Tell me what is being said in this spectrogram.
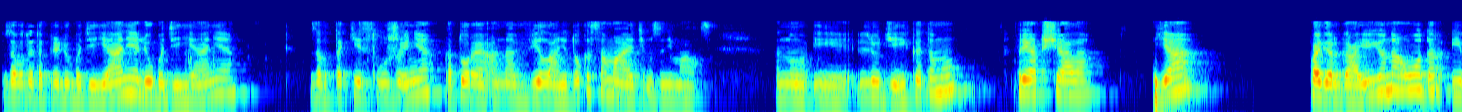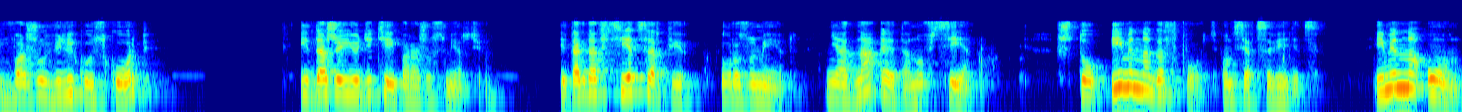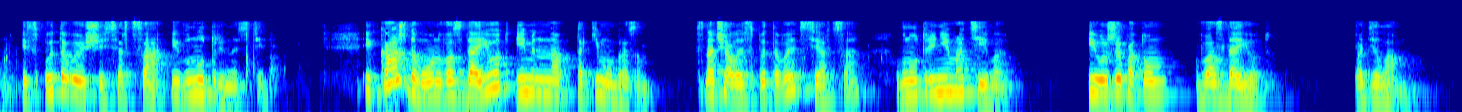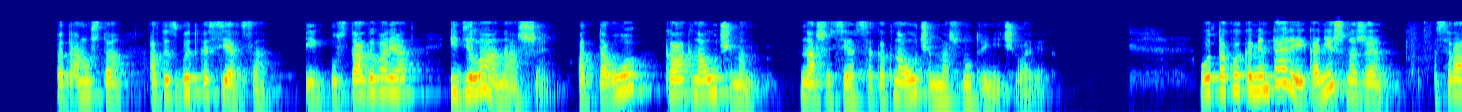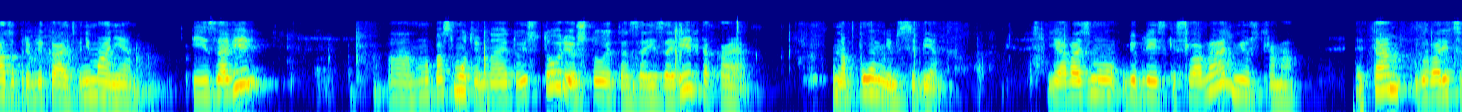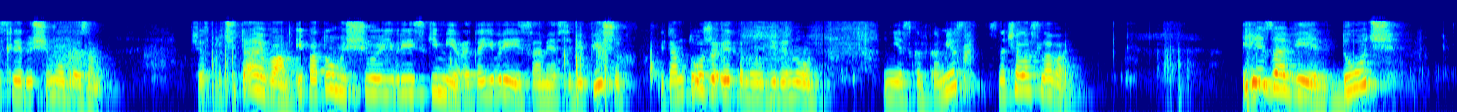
за вот это прелюбодеяние, любодеяние, за вот такие служения, которые она ввела, не только сама этим занималась, но и людей к этому приобщала. Я повергаю ее на одор и ввожу великую скорбь, и даже ее детей поражу смертью. И тогда все церкви уразумеют, не одна это, но все, что именно Господь, Он сердцеведец, Именно Он, испытывающий сердца и внутренности. И каждому Он воздает именно таким образом. Сначала испытывает сердце, внутренние мотивы, и уже потом воздает по делам. Потому что от избытка сердца и уста говорят, и дела наши от того, как научено наше сердце, как научен наш внутренний человек. Вот такой комментарий, конечно же, сразу привлекает внимание Изавель. А, мы посмотрим на эту историю, что это за Изавель такая. Напомним себе. Я возьму библейский словарь Ньюстрома, и там говорится следующим образом. Сейчас прочитаю вам. И потом еще еврейский мир. Это евреи сами о себе пишут, и там тоже этому уделено несколько мест. Сначала словарь. Изавель, дочь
